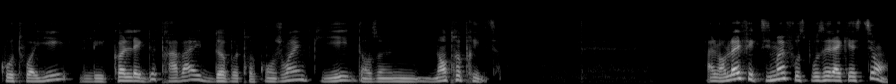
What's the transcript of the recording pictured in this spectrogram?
côtoyez les collègues de travail de votre conjointe qui est dans une entreprise. Alors là, effectivement, il faut se poser la question,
